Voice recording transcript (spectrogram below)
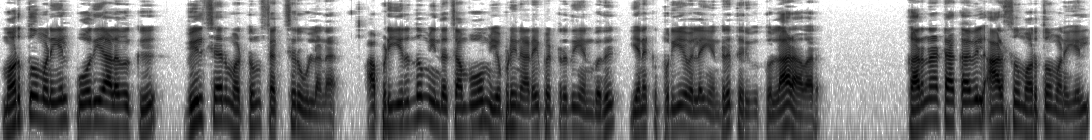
மருத்துவமனையில் போதிய அளவுக்கு வீல்சேர் மற்றும் ஸ்ட்ரக்சர் உள்ளன. அப்படி இருந்தும் இந்த சம்பவம் எப்படி நடைபெற்றது என்பது எனக்கு புரியவில்லை என்று தெரிவித்துள்ளார் அவர். கர்நாடகாவில் அரசு மருத்துவமனையில்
